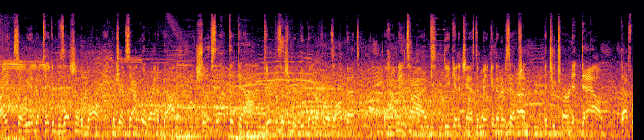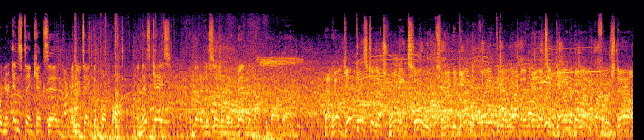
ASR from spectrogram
right? So we end up taking possession of the ball. But you're exactly right about it. Should have slapped it down. Field position would be better for his offense. But how many times do you get a chance to make an interception that you turn it down? That's when your instinct kicks in and you take the football. In this case, a better decision would have been to knock the ball down. And he'll get this to the 22. So they began the play at the 11, and it's a gain of 11. First down.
